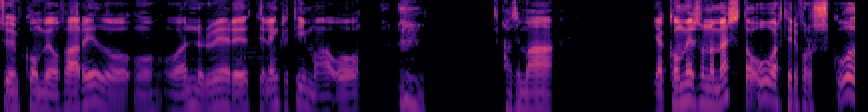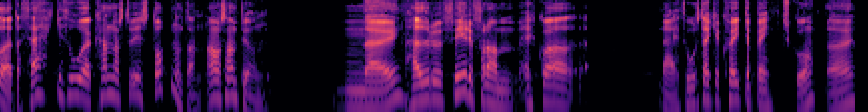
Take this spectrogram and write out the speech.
Sem komið og farið og, og, og önnur verið til lengri tíma og það sem að ég kom mér svona mest á óvart þegar ég fór að skoða þetta. Þekki þú eða kannast við stopnandan á sambjónum? Nei, Hefur þú fyrirfram eitthvað Nei, þú ert ekki að kveikja beint sko. Nei.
